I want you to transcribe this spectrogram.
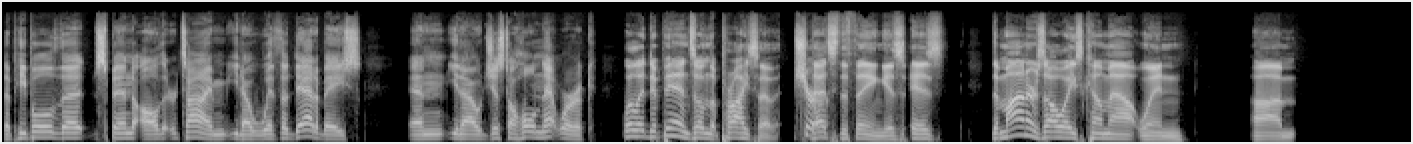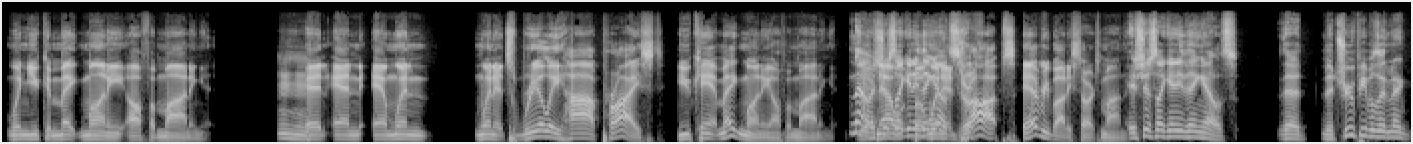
the people that spend all their time, you know, with a database and, you know, just a whole network. Well, it depends on the price of it. Sure. that's the thing. Is is the miners always come out when, um, when you can make money off of mining it, Mhm. and and and when when it's really high priced, you can't make money off of mining it. No, it's Now, just like but anything when else. When it drops, everybody starts mining. It's just like anything else. The the true people that are,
